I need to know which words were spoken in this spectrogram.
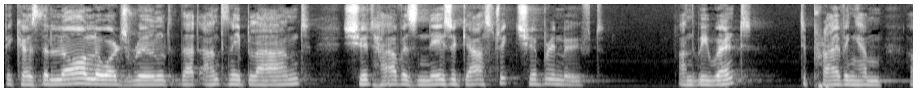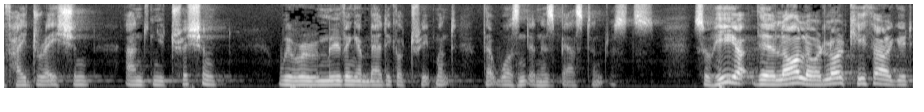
because the law lords ruled that Anthony Bland should have his nasogastric tube removed, and we weren't depriving him of hydration and nutrition. We were removing a medical treatment that wasn't in his best interests. So he, the law lord, Lord Keith, argued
